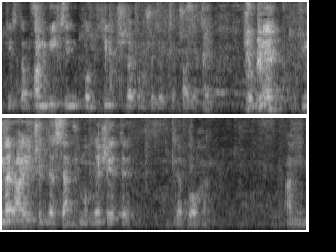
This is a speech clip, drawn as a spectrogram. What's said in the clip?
якісь там амбіцій, понтів, чи ще там щось як це кажеться, щоб ми, вмираючи для себе, могли жити для Бога. Амінь.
